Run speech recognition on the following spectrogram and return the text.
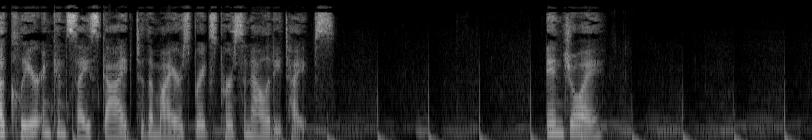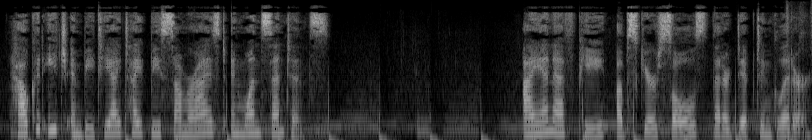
A clear and concise guide to the Myers-Briggs personality types. Enjoy. How could each MBTI type be summarized in one sentence? INFP, obscure souls that are dipped in glitter.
